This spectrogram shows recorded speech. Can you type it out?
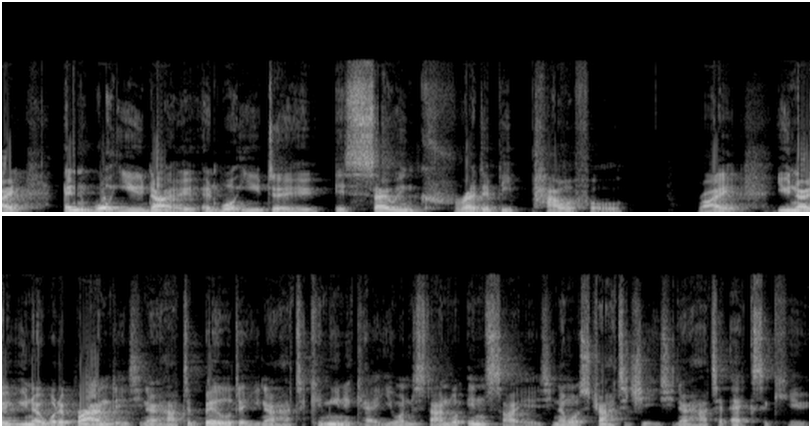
right? And what you know and what you do is so incredibly powerful right you know you know what a brand is you know how to build it you know how to communicate you understand what insight is you know what strategies you know how to execute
